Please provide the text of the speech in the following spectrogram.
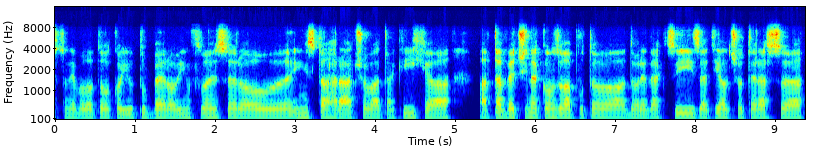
to nebolo toľko youtuberov, influencerov, instahráčov a takých a a tá väčšina konzola putovala do redakcií, zatiaľ čo teraz e,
